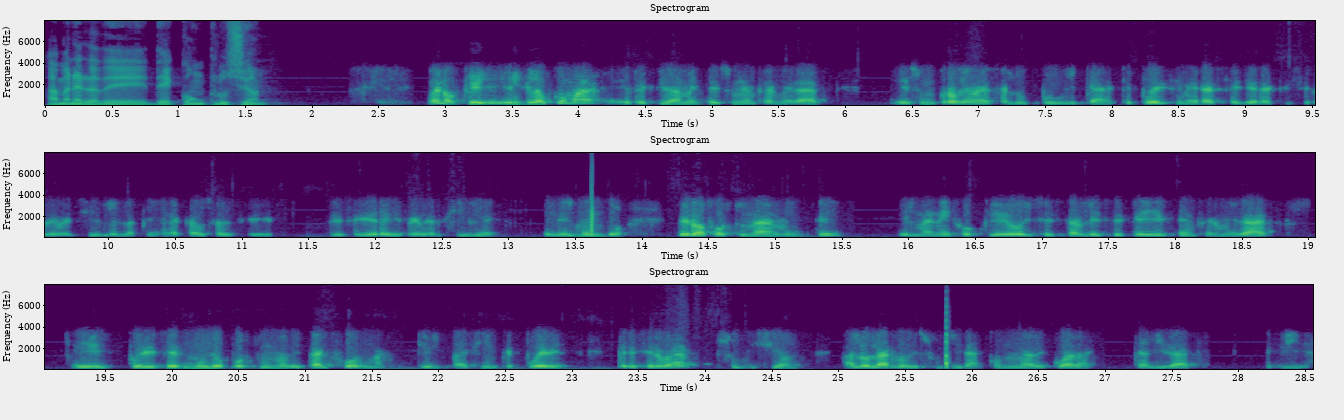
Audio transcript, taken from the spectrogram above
a manera de, de conclusión? Bueno, que el glaucoma efectivamente es una enfermedad es un problema de salud pública que puede generar ceguera que es irreversible, es la primera causa de ceguera, de ceguera irreversible en el mundo, pero afortunadamente manejo que hoy se establece de esta enfermedad eh, puede ser muy oportuno de tal forma que el paciente puede preservar su visión a lo largo de su vida con una adecuada calidad de vida.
